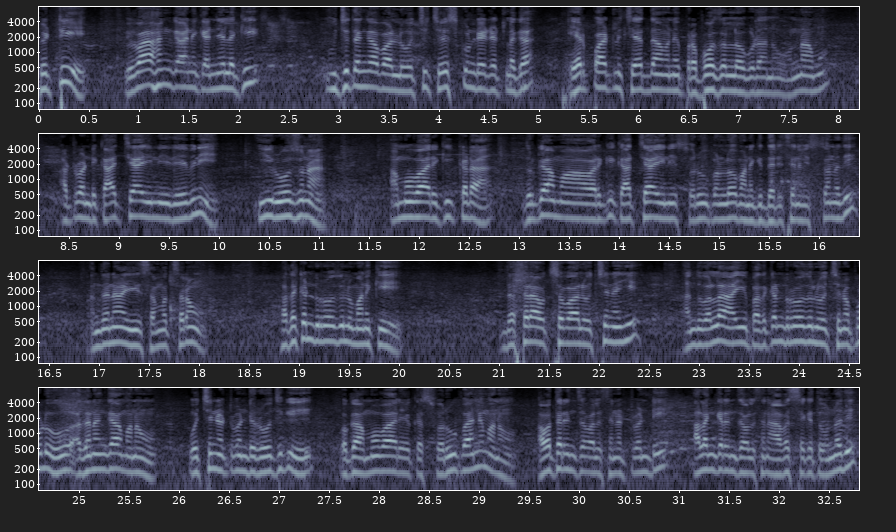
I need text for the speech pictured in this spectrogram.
పెట్టి వివాహం కాని కన్యలకి ఉచితంగా వాళ్ళు వచ్చి చేసుకునేటట్లుగా ఏర్పాట్లు చేద్దామనే ప్రపోజల్లో కూడాను ఉన్నాము. అటువంటి కాత్యాయని దేవిని ఈ రోజున అమ్మవారికి ఇక్కడ దుర్గామ్మవారికి కాత్యాయని స్వరూపంలో మనకి దర్శనమిస్తున్నది. అందున ఈ సంవత్సరం పదకొండు రోజులు మనకి దసరా ఉత్సవాలు వచ్చినాయి. అందువల్ల ఈ పదకొండు రోజులు వచ్చినప్పుడు అదనంగా మనం వచ్చినటువంటి రోజుకి ఒక అమ్మవారి యొక్క స్వరూపాన్ని మనం అవతరించవలసినటువంటి అలంకరించవలసిన ఆవశ్యకత ఉన్నది.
